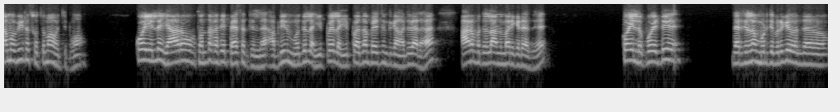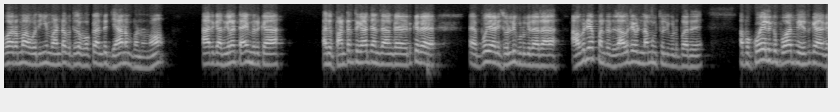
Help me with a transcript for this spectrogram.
நம்ம வீட்டை சுத்தமாக வச்சுப்போம். கோயிலில் யாரும் சொந்த கதையை பேசுறதில்ல அப்படின்னு முதல்ல இப்போ இல்லை இப்போ தான் பேசிட்டு இருக்காங்க. அது வேற. ஆரம்பத்துலலாம் அந்த மாதிரி கிடையாது. கோயிலில் போயிட்டு தரிசனம்லாம் முடித்த பிறகு அந்த ஓரமாக ஒதுங்கி மண்டபத்தில் உட்காந்து தியானம் பண்ணணும். யாருக்கு அதுக்கெல்லாம் டைம் இருக்கா? அது பண்ணுறதுக்காக அந்த அங்கே இருக்கிற பூஜாரி சொல்லி கொடுக்குறாரா? அவரே பண்ணுறது அவரே நமக்கு சொல்லி கொடுப்பாரு. அப்போ கோயிலுக்கு போகிறது எதுக்காக?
